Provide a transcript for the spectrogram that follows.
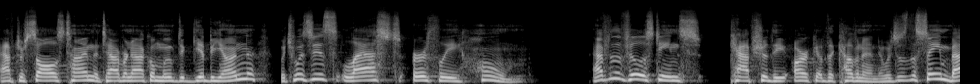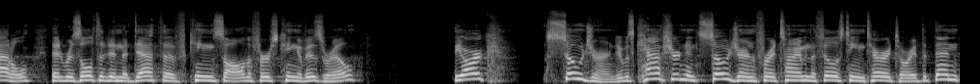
After Saul's time, the tabernacle moved to Gibeon, which was his last earthly home. After the Philistines captured the Ark of the Covenant, which is the same battle that resulted in the death of King Saul, the first king of Israel, the Ark sojourned. It was captured and sojourned for a time in the Philistine territory, but then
